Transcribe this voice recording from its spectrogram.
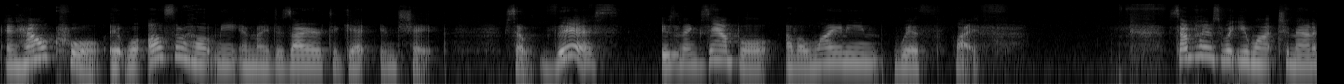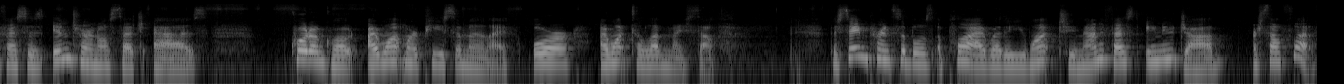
And how cool, it will also help me in my desire to get in shape. So this is an example of aligning with life. Sometimes what you want to manifest is internal, such as, quote unquote, I want more peace in my life, or I want to love myself. The same principles apply whether you want to manifest a new job or self love.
